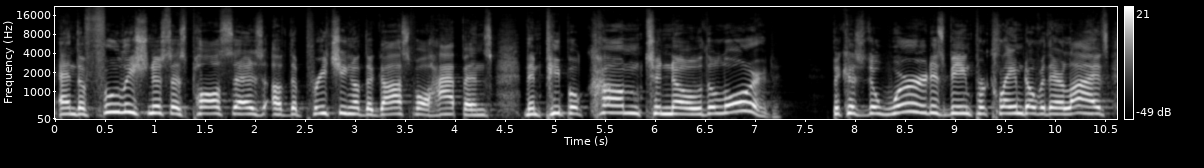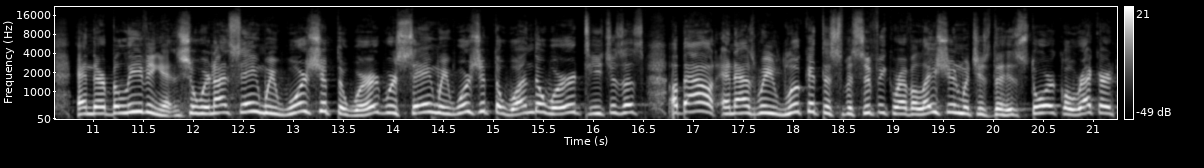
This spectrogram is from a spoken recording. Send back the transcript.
and the foolishness, as Paul says, of the preaching of the gospel happens, then people come to know the Lord because the word is being proclaimed over their lives and they're believing it. And so we're not saying we worship the word, we're saying we worship the one the word teaches us about. And as we look at the specific revelation, which is the historical record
